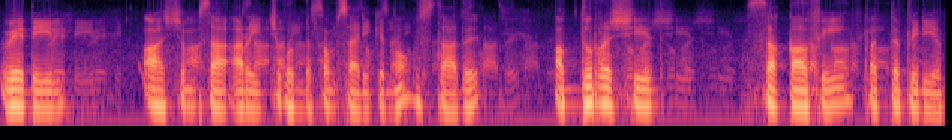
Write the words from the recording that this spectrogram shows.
വേദിയിൽ ആശംസ അറിയിച്ചുകൊണ്ട് സംസാരിക്കുന്നു ഉസ്താദ് അബ്ദുർ റഷീദ് സഖാഫി പത്തപ്പിരിയം.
